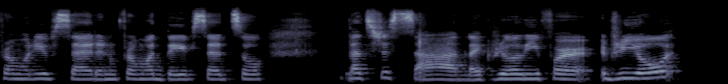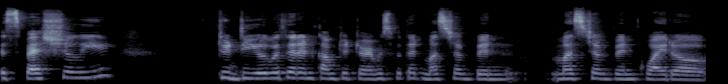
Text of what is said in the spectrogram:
from what you've said and from what they've said. So that's just sad like really for rio especially to deal with it and come to terms with it must have been must have been quite a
